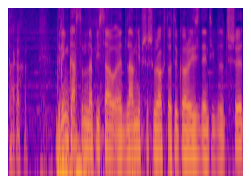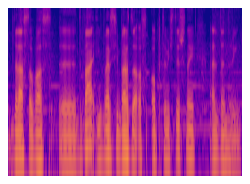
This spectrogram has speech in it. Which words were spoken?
Tak. Haha. Dreamcast napisał, e, dla mnie przyszły rok to tylko Resident Evil 3, The Last of Us e, 2 i w wersji bardzo optymistycznej Elden Ring.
